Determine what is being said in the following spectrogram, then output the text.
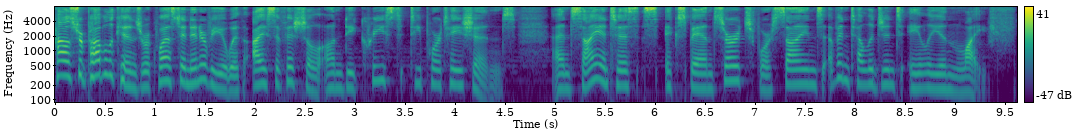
House Republicans request an interview with ICE official on decreased deportations, and scientists expand search for signs of intelligent alien life.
